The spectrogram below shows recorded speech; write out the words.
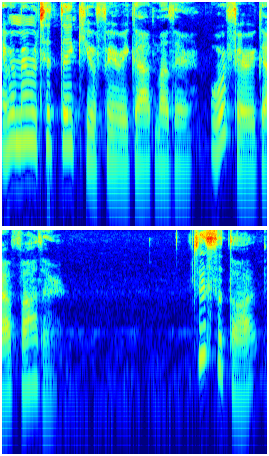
And remember to thank your fairy godmother or fairy godfather. Just a thought.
